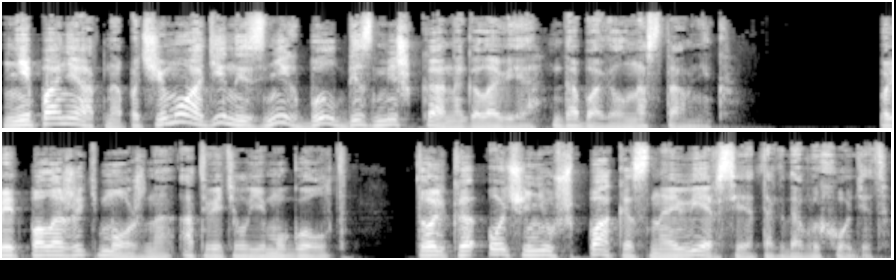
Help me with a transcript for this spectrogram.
Непонятно, почему один из них был без мешка на голове, добавил наставник. Предположить можно, ответил ему Голд. Только очень уж пакостная версия тогда выходит.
